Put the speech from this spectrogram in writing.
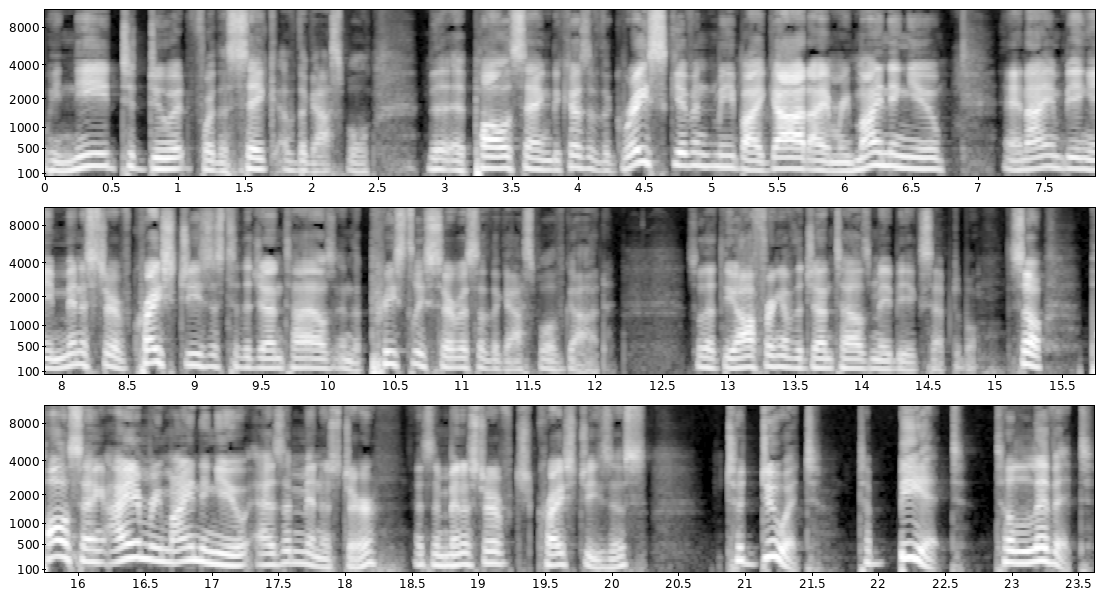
We need to do it for the sake of the gospel. The, uh, Paul is saying, because of the grace given me by God, I am reminding you, and I am being a minister of Christ Jesus to the Gentiles in the priestly service of the gospel of God, so that the offering of the Gentiles may be acceptable. So, Paul is saying, I am reminding you as a minister, as a minister of Christ Jesus, to do it, to be it, to live it,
